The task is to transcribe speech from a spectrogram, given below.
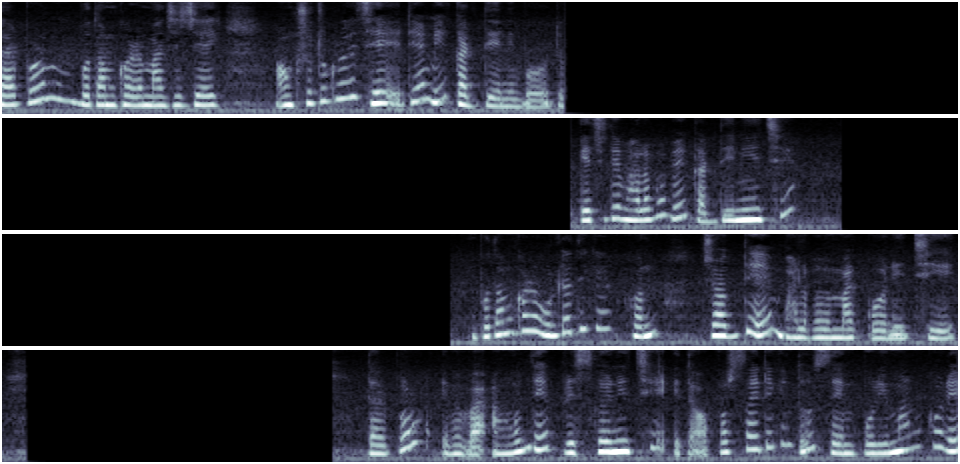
তারপর বোতাম ঘরের মাঝে যে অংশটুকু রয়েছে, এটি আমি কাট দিয়ে নিব। কেচি দিয়ে ভালোভাবে কাট দিয়ে নিয়েছি। বোতাম করার উল্টা দিকে এখন চক দিয়ে ভালোভাবে মার্ক করে নিচ্ছি। তারপর এভাবে আঙুল দিয়ে প্রেস করে নিচ্ছি। এটা অপর সাইডে কিন্তু সেম পরিমাণ করে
